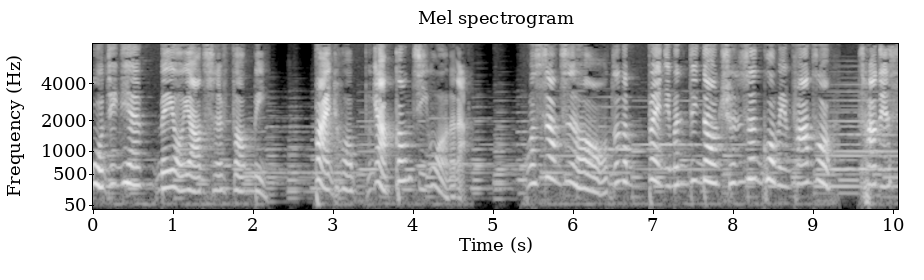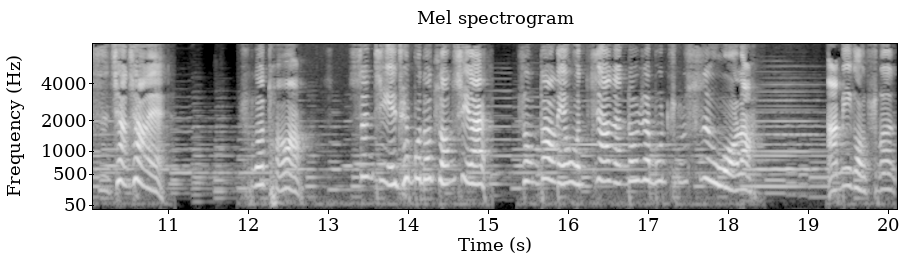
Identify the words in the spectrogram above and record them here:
我今天没有要吃蜂蜜，拜托不要攻击我了啦！我上次哦，真的被你们叮到全身过敏发作，差点死翘翘哎。除了头啊，身体也全部都肿起来，肿到连我家人都认不出是我了。阿米狗村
